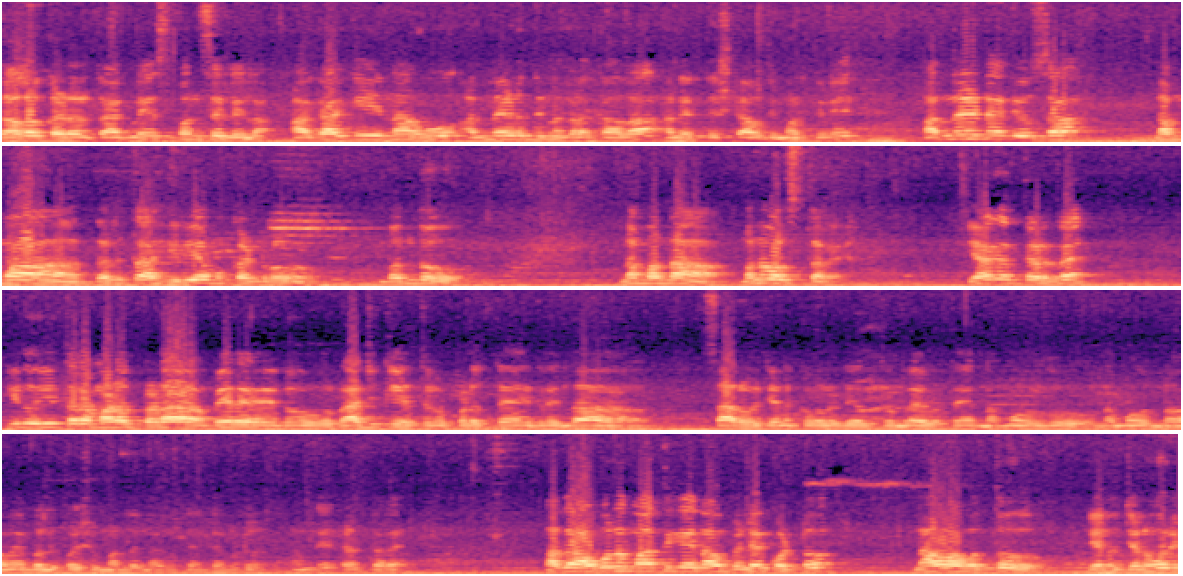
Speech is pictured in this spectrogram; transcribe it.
ತಾಲೂಕು ಆಡಳಿತ ಆಗಲಿ ಸ್ಪಂದಿಸಿರಲಿಲ್ಲ ಹಾಗಾಗಿ ನಾವು ಹನ್ನೆರಡು ದಿನಗಳ ಕಾಲ ಅನಿರ್ದಿಷ್ಟ ಅವಧಿ ಮಾಡ್ತೀವಿ. ಹನ್ನೆರಡನೇ ದಿವಸ ನಮ್ಮ ದಲಿತ ಹಿರಿಯ ಮುಖಂಡರು ಬಂದು ನಮ್ಮನ್ನು ಮನವೊಲಿಸ್ತಾರೆ. ಯಾಕಂತ ಹೇಳಿದ್ರೆ ಇದು ಈ ಥರ ಮಾಡೋದು ಬೇಡ, ಬೇರೆ ಇದು ರಾಜಕೀಯ ತಿರುವು ಪಡುತ್ತೆ. ಇದರಿಂದ ಸಾರ್ವಜನಿಕ ವಲಯದಲ್ಲಿ ತೊಂದರೆ ಆಗುತ್ತೆ. ನಮ್ಮವ್ರಿಗೂ, ನಮ್ಮವ್ರು ನಾವೇ ಬಲಿಪಶು ಮಾಡ್ದಂಗೆ ಆಗುತ್ತೆ ಅಂತ ಹೇಳ್ಬಿಟ್ಟು ನಮಗೆ ಹೇಳ್ತಾರೆ. ಆಗ ಅವರ ಮಾತಿಗೆ ನಾವು ಬೆಲೆ ಕೊಟ್ಟು, ನಾವು ಅವತ್ತು ಏನು ಜನವರಿ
